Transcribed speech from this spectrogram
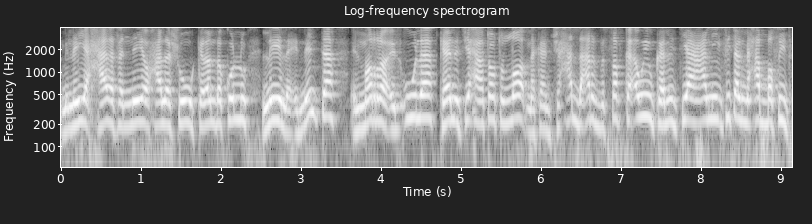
من هي حالة فنية وحالة show والكلام ده كله. ليه؟ لأن أنت المرة الأولى كانت يحيى عطيه الله ما كانش حد عارف بالصفقة قوي وكانت يعني في تلميحات بسيطة.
